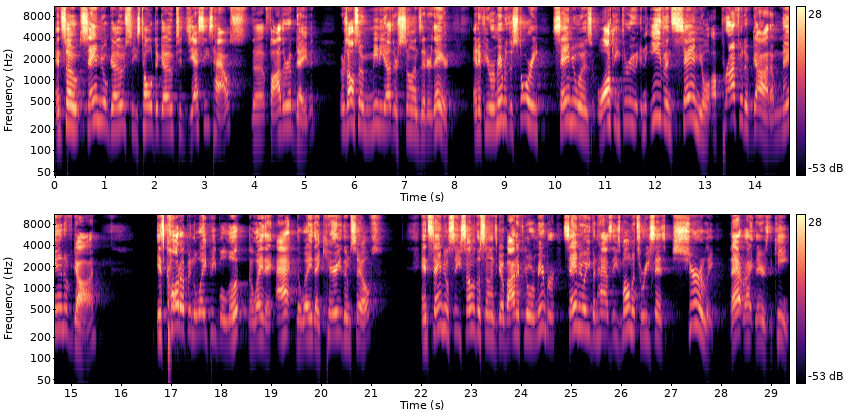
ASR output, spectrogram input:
And so Samuel goes, he's told to go to Jesse's house, the father of David. There's also many other sons that are there. And if you remember the story, Samuel is walking through, and even Samuel, a prophet of God, a man of God, is caught up in the way people look, the way they act, the way they carry themselves. And Samuel sees some of the sons go by, and if you'll remember, Samuel even has these moments where he says, Surely that right there is the king.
